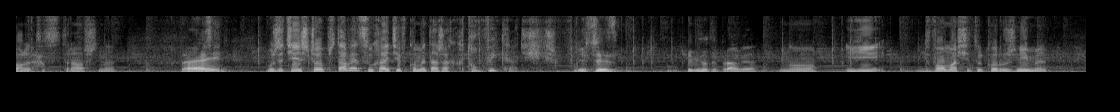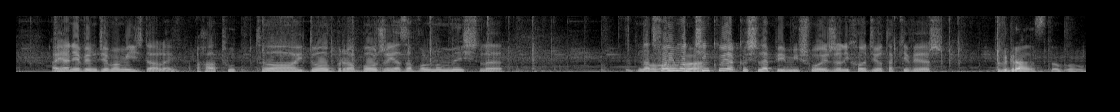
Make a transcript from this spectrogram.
ale to straszne. Ej, Możecie jeszcze obstawiać, słuchajcie, w komentarzach, kto wygra dzisiejszy film. jeszcze jest dwie minuty prawie. No, i dwoma się tylko różnimy. A ja nie wiem, gdzie mam iść dalej. Aha, tutaj, dobra, Boże, ja za wolno myślę. Na twoim Dobra. odcinku jakoś lepiej mi szło, jeżeli chodzi o takie, wiesz... Wygrałem z tobą.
